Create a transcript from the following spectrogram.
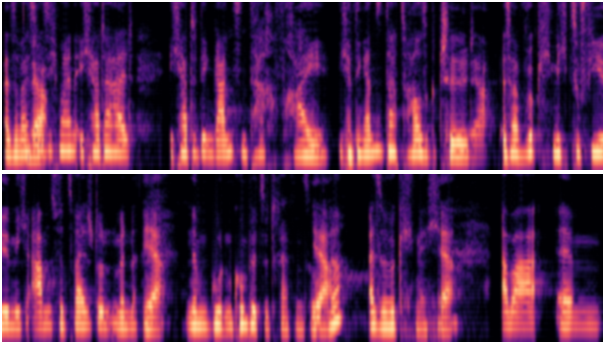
Also weißt du, Ja. was ich meine? Ich hatte halt, ich hatte den ganzen Tag frei. Ich habe den ganzen Tag zu Hause gechillt. Ja. Es war wirklich nicht zu viel, mich abends für zwei Stunden mit Ja. einem guten Kumpel zu treffen. So, Ja. ne? Also wirklich nicht. Ja. Aber ähm,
